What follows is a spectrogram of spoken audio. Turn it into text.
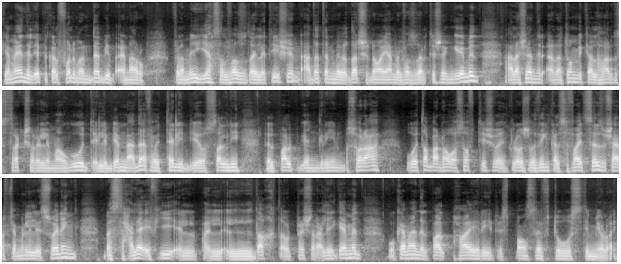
كمان ال apical foramen ده بيبقى narrow. فلما يجي يحصل vasodilatation عادة ما بيقدرش إن هو يعمل vasodilatation جامد علشان ال anatomical hard structure اللي موجود اللي بيمنع ده فبالتالي بيوصل لي لل pulp gangrene بسرعة. وطبعا هو soft tissue enclosed within calcified walls مش عارف تعمل لي ال swelling بس هلاقي فيه الضغط أو ال pressure عليه جامد وكمان ال pulp highly responsive to stimuli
